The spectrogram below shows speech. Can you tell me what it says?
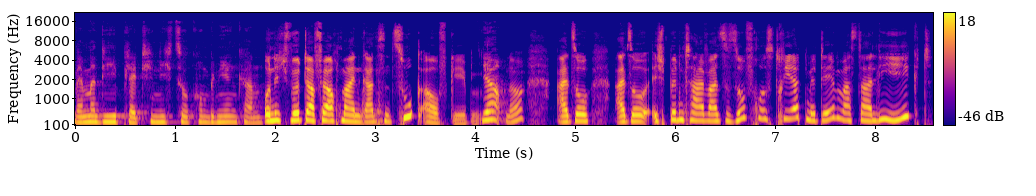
wenn man die Plättchen nicht so kombinieren kann. Und ich würde dafür auch meinen ganzen Zug aufgeben. Ja. Ne? Also, also ich bin teilweise so frustriert mit dem, was da liegt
